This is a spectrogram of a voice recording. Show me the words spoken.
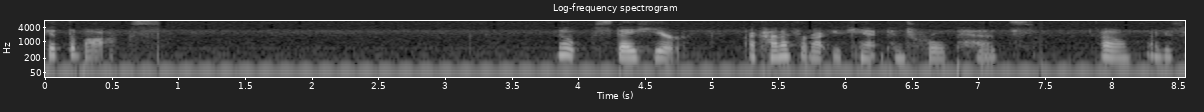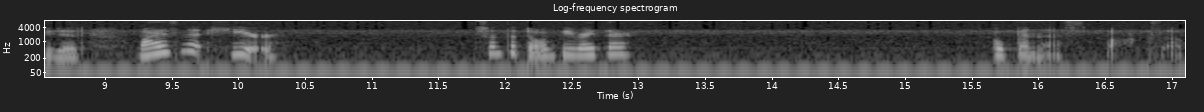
Get the box. No, stay here. I kind of forgot you can't control pets. Oh, I guess you did. Why isn't it here? Shouldn't the dog be right there? Open this box up.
